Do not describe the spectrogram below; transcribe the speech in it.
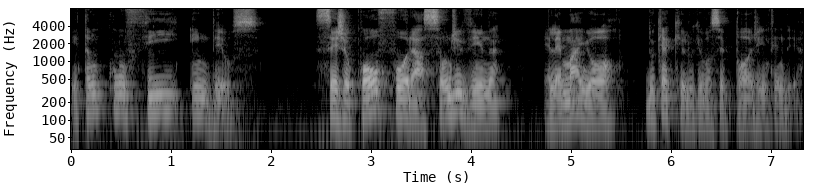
Então confie em Deus. Seja qual for a ação divina, ela é maior do que aquilo que você pode entender.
